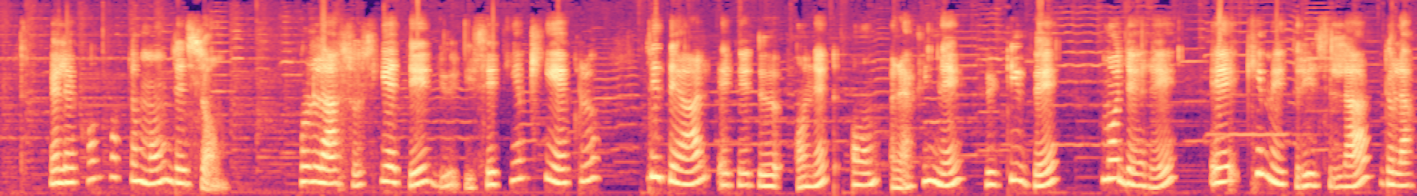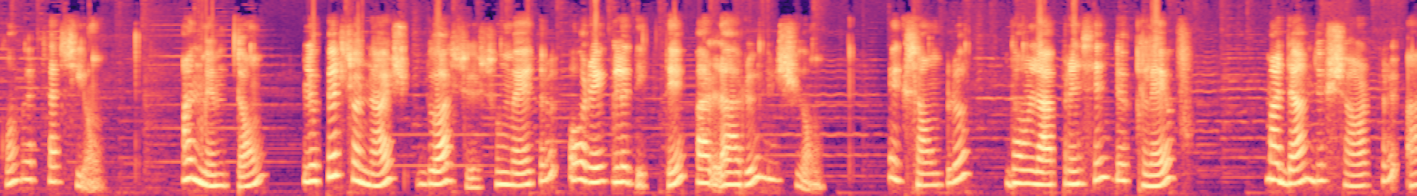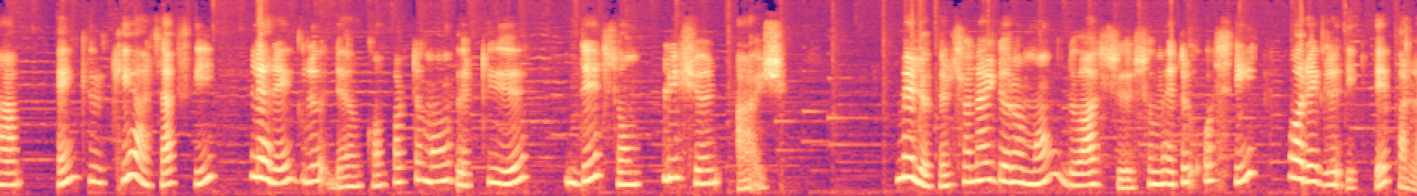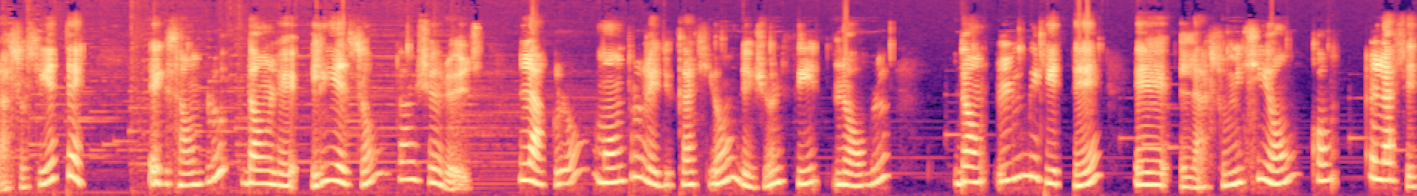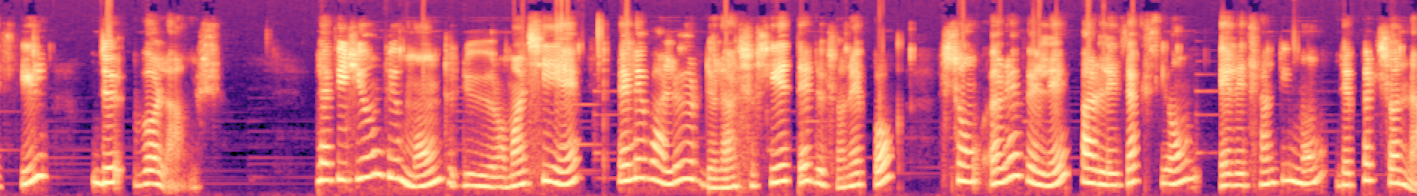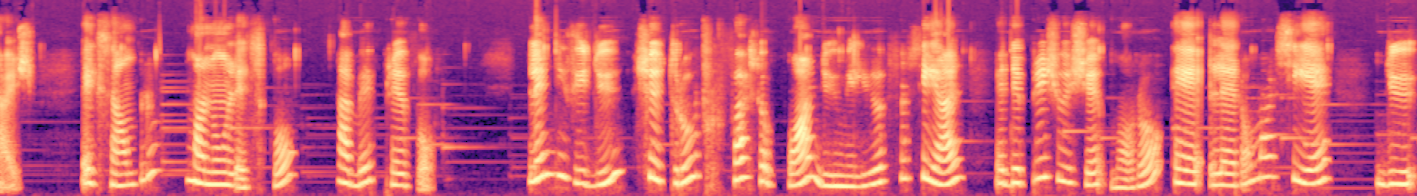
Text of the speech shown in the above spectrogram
et les comportements des hommes. Pour la société du XVIIe siècle, l'idéal était de honnêtes hommes raffinés, cultivés, modérés et qui maîtrisent l'art de la conversation. En même temps, le personnage doit se soumettre aux règles dictées par la religion. Exemple, dans La princesse de Clèves, Madame de Chartres a inculqué à sa fille les règles d'un comportement vertueux dès son plus jeune âge. Mais le personnage de roman doit se soumettre aussi aux règles dictées par la société. Exemple, dans les liaisons dangereuses, Laclos montre l'éducation des jeunes filles nobles dans l'humilité et la soumission comme la Cécile de Volanges. La vision du monde du romancier et les valeurs de la société de son époque sont révélées par les actions et les sentiments des personnages. Exemple, Manon Lescaut, Abbé Prévost. L'individu se trouve face au point du milieu social et des préjugés moraux et les romanciers du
